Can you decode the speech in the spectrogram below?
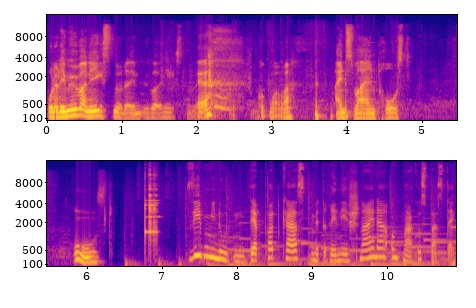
Oder dem übernächsten oder dem übernächsten. Ja. Gucken wir mal. Einstweilen Prost. Prost. Sieben Minuten, der Podcast mit René Schneider und Markus Bastek.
